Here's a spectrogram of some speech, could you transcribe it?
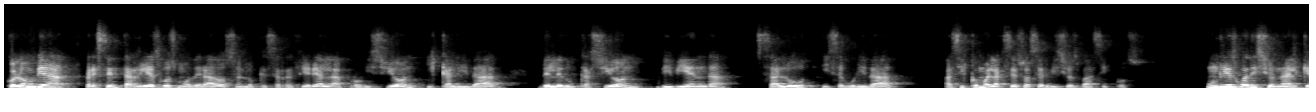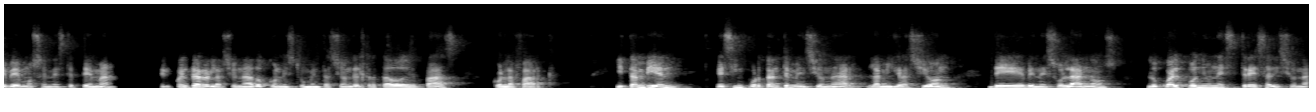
Colombia presenta riesgos moderados en lo que se refiere a la provisión y calidad de la educación, vivienda, salud y seguridad, así como el acceso a servicios básicos. Un riesgo adicional que vemos en este tema se encuentra relacionado con la instrumentación del Tratado de Paz con la FARC. Y también es importante mencionar la migración de venezolanos, lo cual pone un estrés adicional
